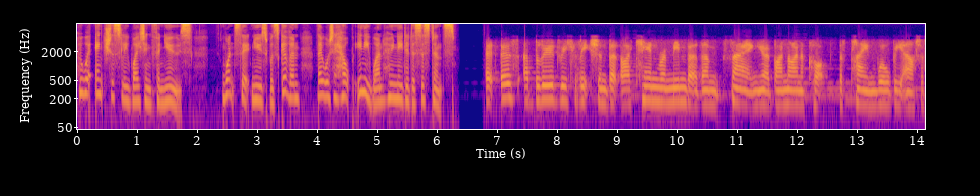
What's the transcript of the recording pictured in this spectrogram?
who were anxiously waiting for news. Once that news was given, they were to help anyone who needed assistance. It is a blurred recollection, but I can remember them saying, you know, by nine o'clock the plane will be out of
